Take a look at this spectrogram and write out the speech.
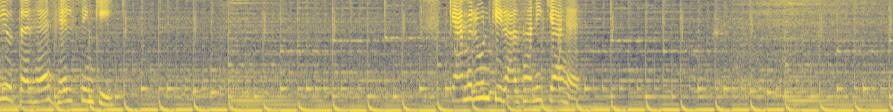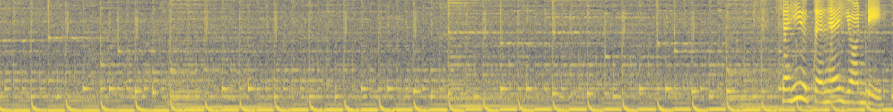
सही उत्तर है हेलसिंकी। कैमरून की राजधानी क्या है? सही उत्तर है योंडे।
